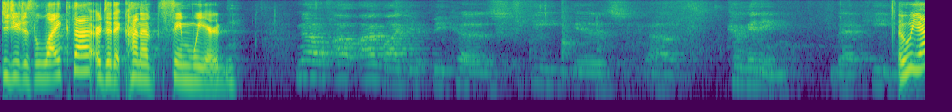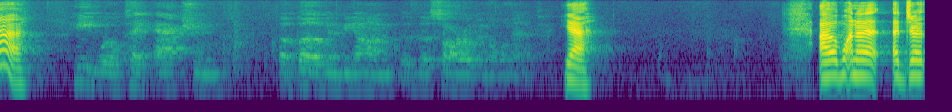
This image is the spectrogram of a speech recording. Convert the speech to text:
Did you just like that, or did it kind of seem weird? No, I, I like it because he is uh, committing Oh, yeah. He will take action above and beyond the, the sorrow and the lament. Yeah. I want to address,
